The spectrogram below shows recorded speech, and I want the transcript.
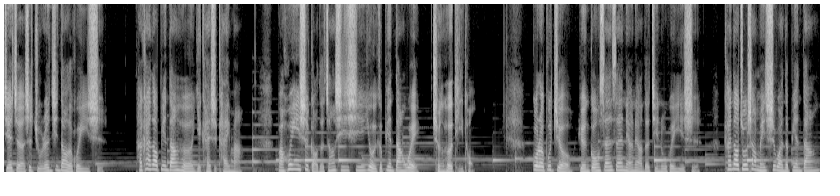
接着是主任进到了会议室，他看到便当盒，也开始开骂，把会议室搞得脏兮兮，又一个便当味，成何体统？过了不久，员工三三两两的进入会议室，看到桌上没吃完的便当，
